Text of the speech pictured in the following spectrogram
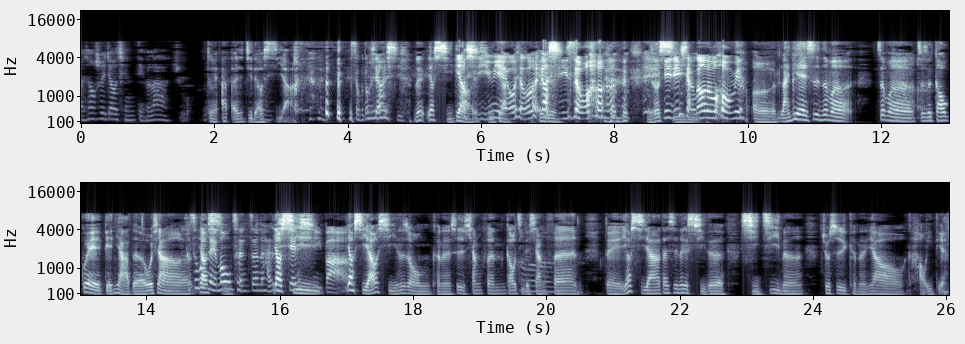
晚上睡觉前点个蜡烛，对啊，呃，记得要洗啊，什么东西要洗？那要洗掉，要熄灭。我想说要洗什么？你说你已经想到那么后面。呃，蓝叶是那么这么就是高贵典雅的，我想可是要美梦成真的，还要是先洗吧？要洗也要洗那种可能是香氛高级的香哦氛，对，要洗啊，但是那个洗的洗剂呢，就是可能要好一点，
